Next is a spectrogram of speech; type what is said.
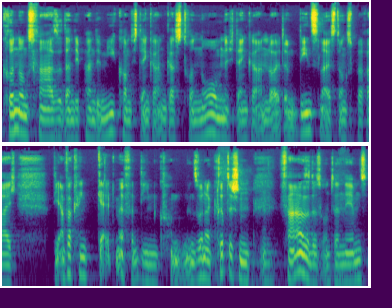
Gründungsphase dann die Pandemie kommt. Ich denke an Gastronomen, ich denke an Leute im Dienstleistungsbereich die einfach kein Geld mehr verdienen konnten in so einer kritischen Phase des Unternehmens.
